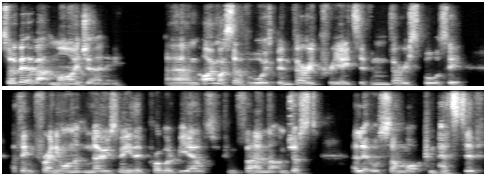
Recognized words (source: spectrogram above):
So a bit about my journey. Um, I myself have always been very creative and very sporty. I think for anyone that knows me, they'd probably be able to confirm that I'm just a little somewhat competitive.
